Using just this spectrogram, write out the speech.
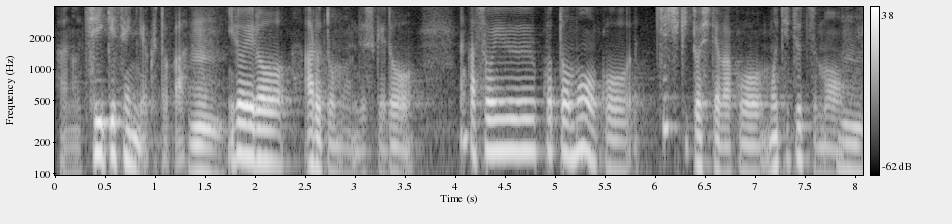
あの地域戦略とか、うん。いろいろあると思うんですけどなんかそういうこともこう知識としてはこう持ちつつも、うん。や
